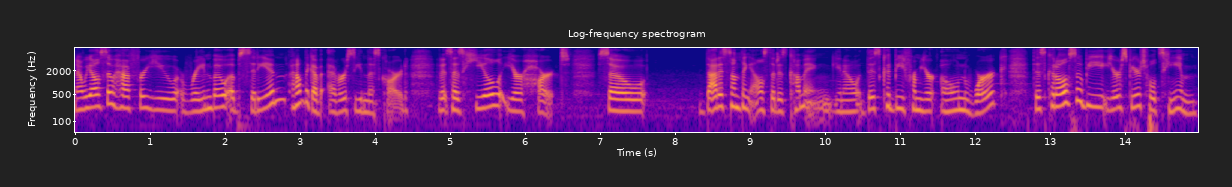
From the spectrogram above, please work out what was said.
Now, we also have for you Rainbow Obsidian. I don't think I've ever seen this card. And it says, Heal Your Heart. So that is something else that is coming. You know, this could be from your own work. This could also be your spiritual team.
